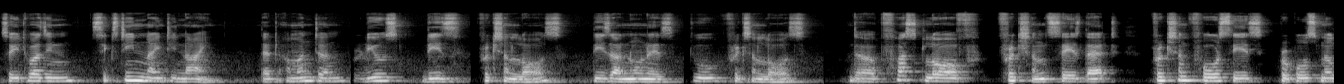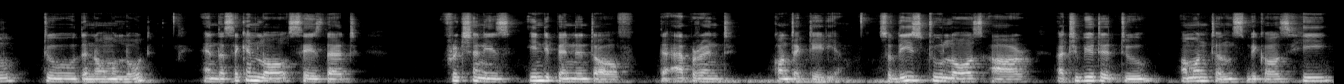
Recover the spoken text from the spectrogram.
So it was in 1699 that Amundton produced these friction laws. These are known as two friction laws. The first law of friction says that friction force is proportional to the normal load and the second law says that friction is independent of the apparent contact area. So these two laws are attributed to Amontons because he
